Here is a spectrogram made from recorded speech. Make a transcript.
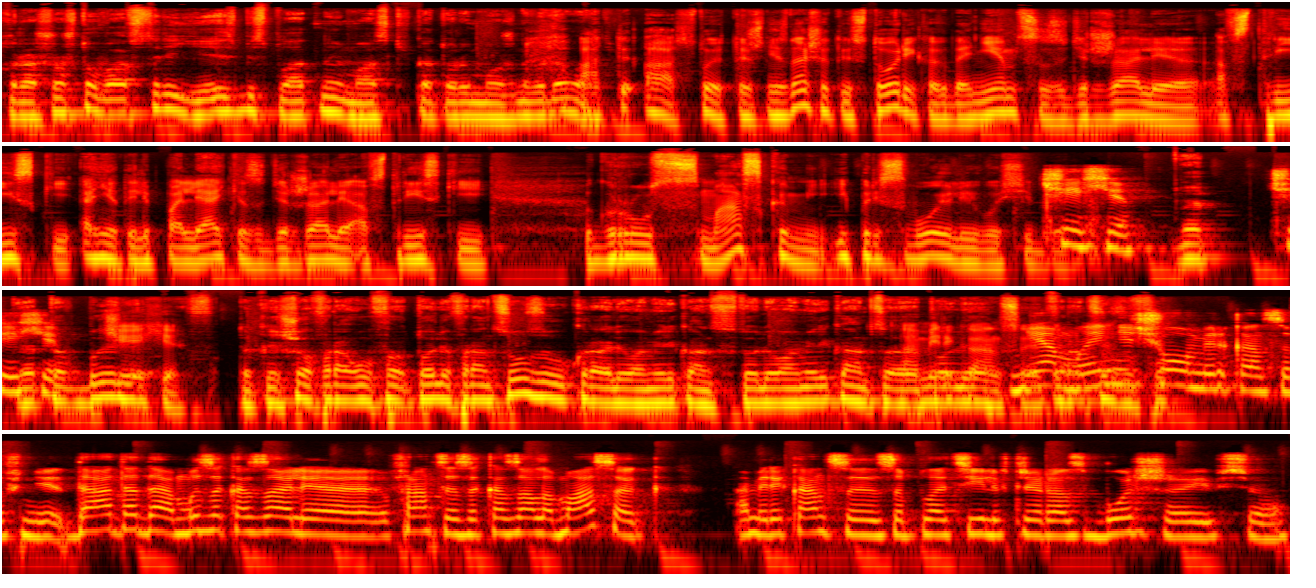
Хорошо, что в Австрии есть бесплатные маски, которые можно выдавать. А, ты, а стой, ты же не знаешь этой истории, когда немцы задержали австрийский, а нет, или поляки задержали австрийский груз с масками и присвоили его себе. Чехи. Это, Чехи. Это были... Чехи. Так еще фра... то ли французы украли у американцев, то ли у американцев. Американцы. Ли... Не, мы ничего у американцев не... Да-да-да, мы заказали... Франция заказала масок, американцы заплатили в три раза больше, и все.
